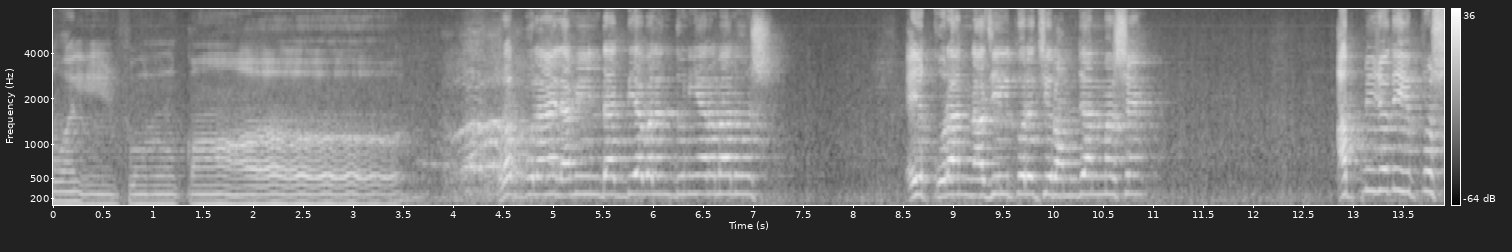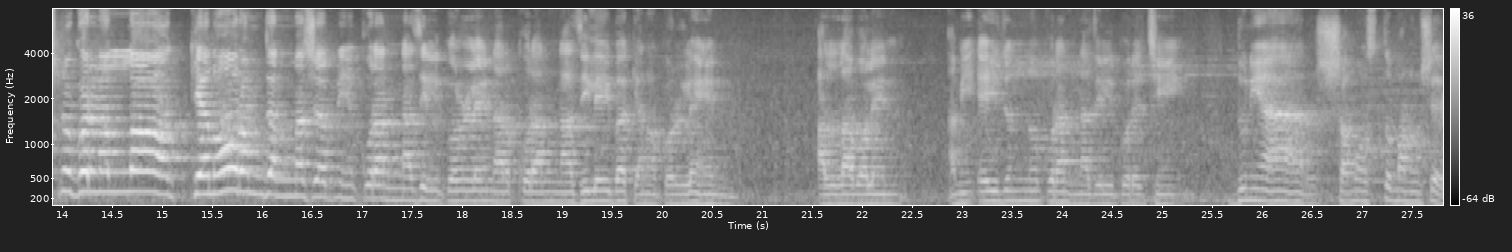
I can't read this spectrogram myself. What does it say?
والفرقان রব্বুল আলামিন ডাক দিয়া বলেন, দুনিয়ার মানুষ, এই কোরআন নাজিল করেছি রমজান মাসে। আপনি যদি প্রশ্ন করেন, আল্লাহ, কেন রমজান মাসে আপনি কোরআন নাজিল করলেন? আর কোরআন নাজিলেই বা কেন করলেন? আল্লাহ বলেন, আমি এই জন্য কোরআন নাজিল করেছি দুনিয়ার সমস্ত মানুষের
